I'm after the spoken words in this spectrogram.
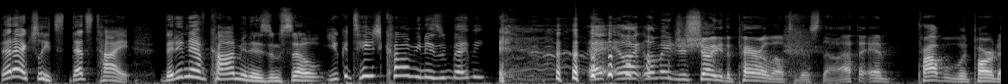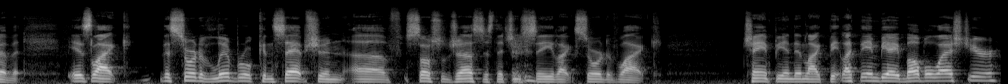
That actually, that's tight. They didn't have communism, so you could teach communism, baby. Like, let me just show you the parallel to this, though. I think, and probably part of it is like this sort of liberal conception of social justice that you see like sort of like championed in like the like the NBA bubble last year,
